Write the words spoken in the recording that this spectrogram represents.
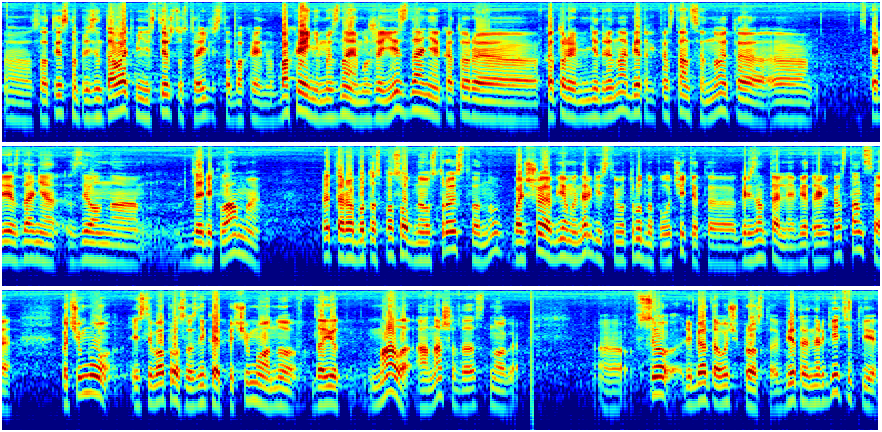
соответственно, презентовать Министерству строительства Бахрейна. В Бахрейне, мы знаем, уже есть здание, которое, в которое внедрена ветроэлектростанция, но это э, скорее здание сделано для рекламы. Это работоспособное устройство, ну, большой объем энергии с него трудно получить, это горизонтальная ветроэлектростанция. Почему, если вопрос возникает, почему оно дает мало, а наша даст много? Э, Все, ребята, очень просто. В ветроэнергетике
